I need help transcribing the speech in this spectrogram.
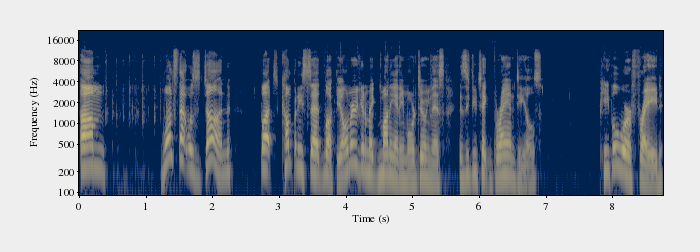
Um, once that was done, but companies said, look, the only way you're going to make money anymore doing this is if you take brand deals. People were afraid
